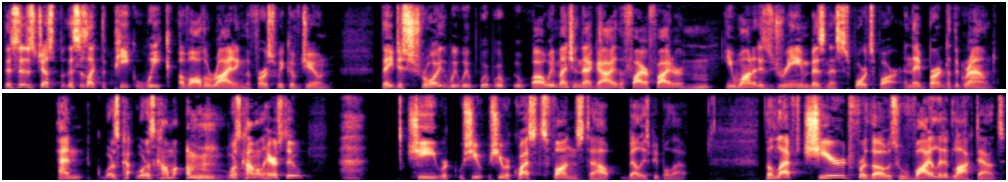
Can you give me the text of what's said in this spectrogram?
This is just, this is like the peak week of all the rioting, the first week of June. They destroyed, we, we, we, we, uh, we mentioned that guy, the firefighter. He wanted his dream business, sports bar, and they burnt to the ground. And what does, what does Kamala, what does Kamala Harris do? She, she, she requests funds to help bail these people out. The left cheered for those who violated lockdowns.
